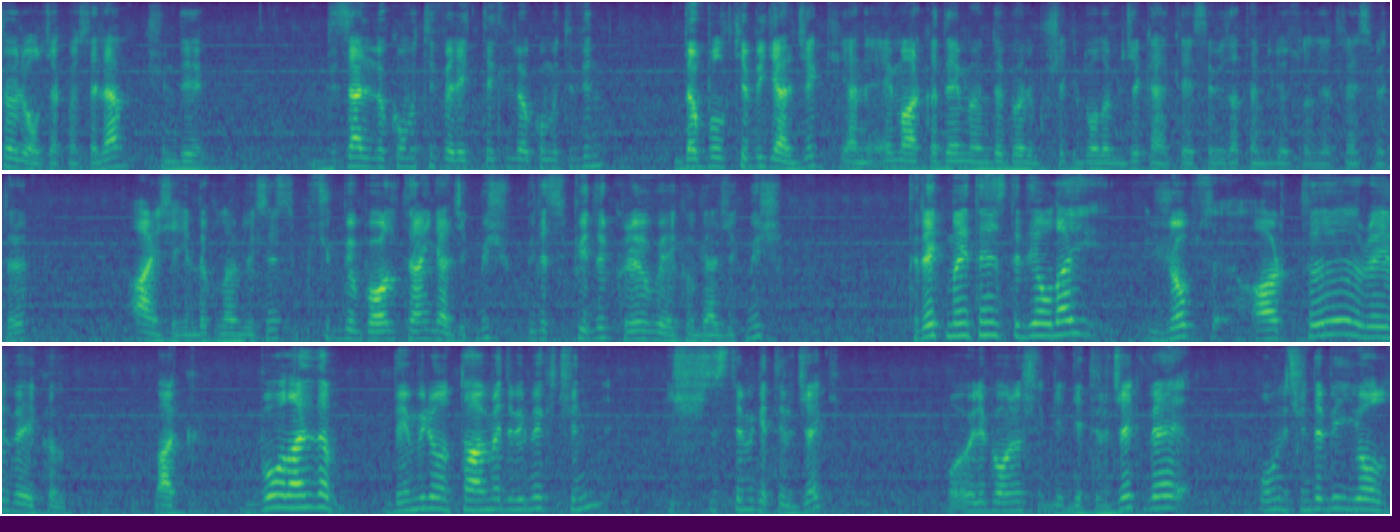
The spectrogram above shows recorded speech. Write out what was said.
Şöyle olacak mesela. Şimdi dizel lokomotif ve elektrikli lokomotifin double cab'i gelecek. Yani hem arkada hem önde böyle bu şekilde olabilecek. Yani TSV zaten biliyorsunuz ya transmitter'ı. Aynı şekilde kullanabileceksiniz. Küçük bir buharlı tren gelecekmiş. Bir de speeder crew vehicle gelecekmiş. Track maintenance dediği olay jobs artı rail vehicle. Bak bu olayda da demir yolu tamir edebilmek için iş sistemi getirilecek. O öyle bir oyun getirilecek ve onun içinde bir yol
